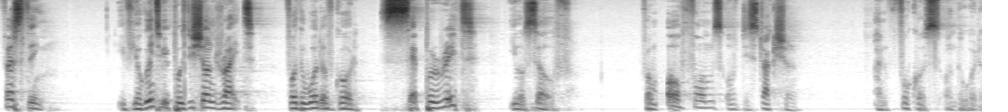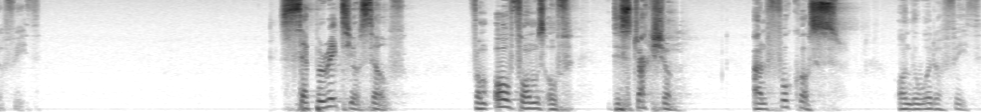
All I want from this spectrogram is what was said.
First thing, if you're going to be positioned right for the word of God, separate yourself from all forms of distraction and focus on the word of faith. Separate yourself from all forms of distraction and focus on the word of faith.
